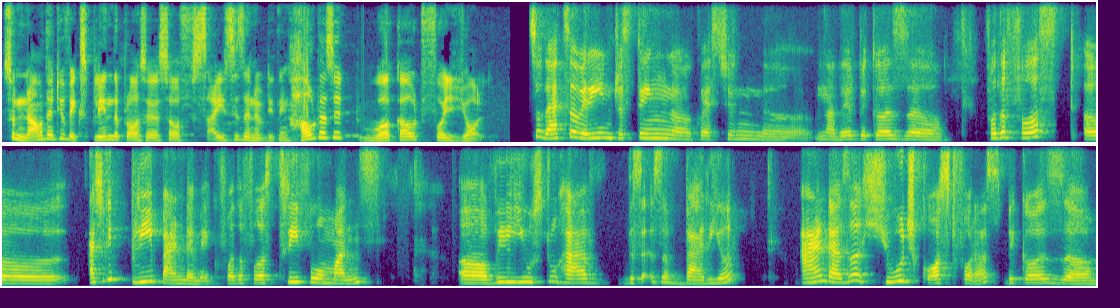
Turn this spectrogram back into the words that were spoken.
So now that you've explained the process of sizes and everything how does it work out for y'all? So that's a very interesting uh, question, uh, Nadir, because uh, for the first, uh, actually pre-pandemic, for the first three four months, uh, we used to have this as a barrier and as a huge cost for us because uh,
